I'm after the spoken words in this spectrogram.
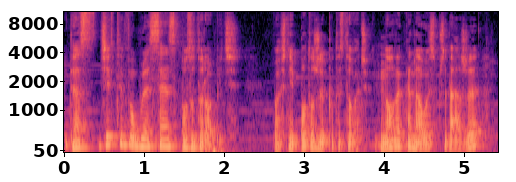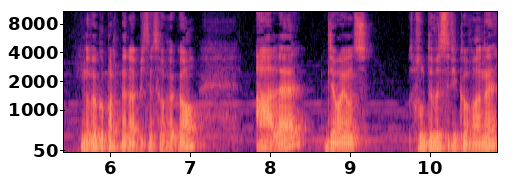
I teraz, gdzie w tym w ogóle sens, po co to robić? Właśnie po to, żeby potestować nowe kanały sprzedaży, nowego partnera biznesowego, ale działając w sposób dywersyfikowany,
